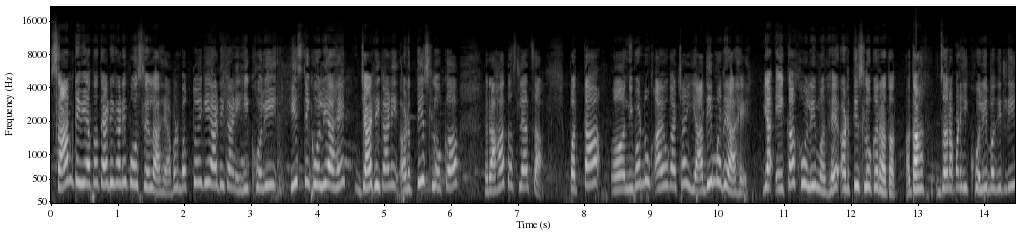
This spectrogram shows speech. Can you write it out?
साम टीव्ही आता त्या ठिकाणी पोहोचलेला आहे. आपण बघतोय की या ठिकाणी ही खोली हीच ती खोली आहे ज्या ठिकाणी अडतीस लोक राहत असल्याचा पत्ता निवडणूक आयोगाच्या यादीमध्ये आहे. या एका खोलीमध्ये अडतीस लोक राहतात. आता जर आपण ही खोली बघितली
